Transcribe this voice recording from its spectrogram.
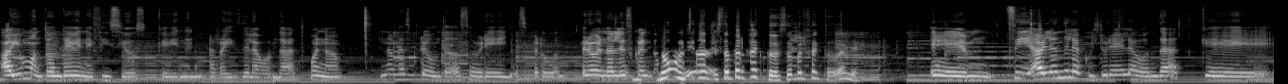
hay un montón de beneficios que vienen a raíz de la bondad. Bueno, no me has preguntado sobre ellos, perdón, pero bueno, les cuento. No, está, perfecto, está perfecto, dale. Em, sí, hablan de la cultura de la bondad, que,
